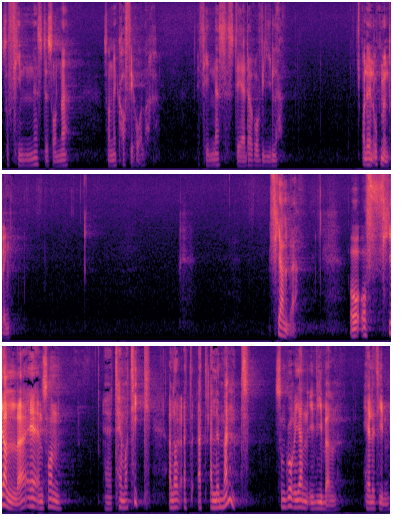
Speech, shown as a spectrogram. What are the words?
Så finnes det sånne, sånne kaffehåler. Det finnes steder å hvile. Og det er en oppmuntring. Fjellet. Og, og fjellet er en sånn Eh, tematikk eller et, et, element som går igjen i Bibelen hele tiden.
